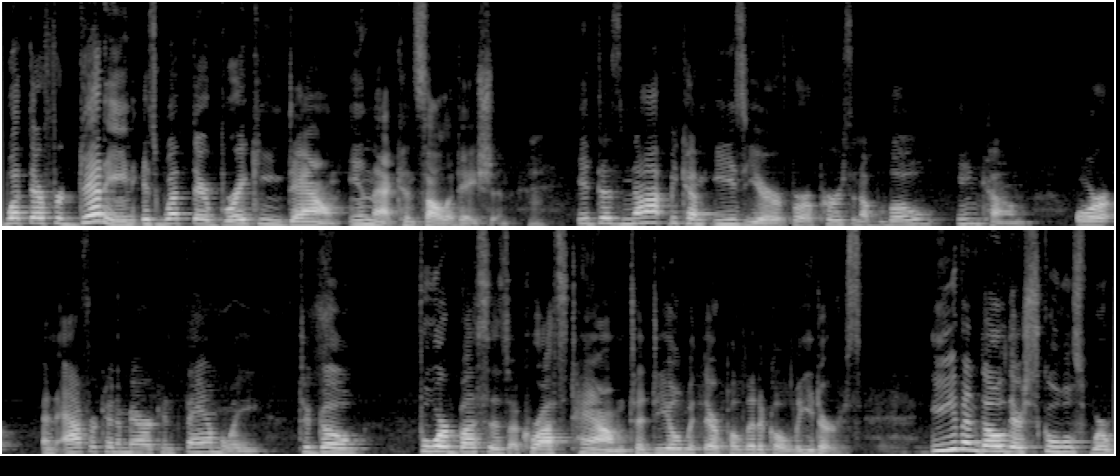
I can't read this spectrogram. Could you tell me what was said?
What they're forgetting is what they're breaking down in that consolidation. It does not become easier for a person of low income or an African American family to go four buses across town to deal with their political leaders. Even though their schools were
